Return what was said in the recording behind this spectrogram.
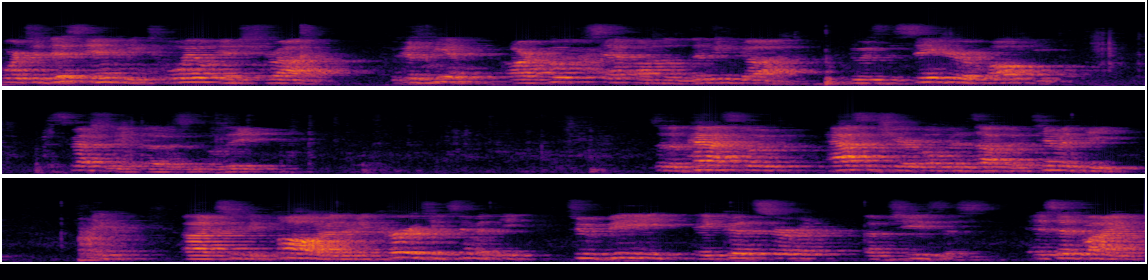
For to this end we toil and strive, because we have our hope set on the living God, who is the Savior of all people, especially of those who believe. So the passage here opens up with Timothy, uh, excuse me, Paul rather, encouraging Timothy to be a good servant of Jesus. And it says by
